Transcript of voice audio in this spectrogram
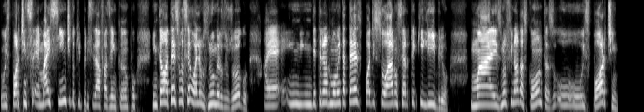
o Sporting é mais ciente do que precisava fazer em campo. Então, até se você olha os números do jogo, é, em, em determinado momento até pode soar um certo equilíbrio, mas no final das contas, o, o Sporting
